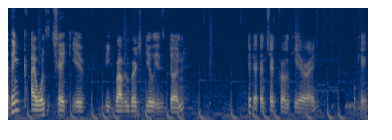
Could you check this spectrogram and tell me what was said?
I think I want to check if the Gravenberch deal is done I think I can check from here right okay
